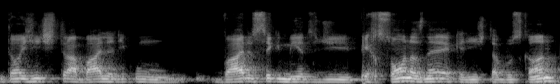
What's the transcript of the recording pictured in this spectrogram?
Então, a gente trabalha ali com vários segmentos de personas, né, que a gente está buscando.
